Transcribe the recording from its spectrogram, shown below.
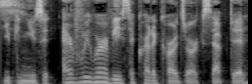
You can use it everywhere Visa credit cards are accepted.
